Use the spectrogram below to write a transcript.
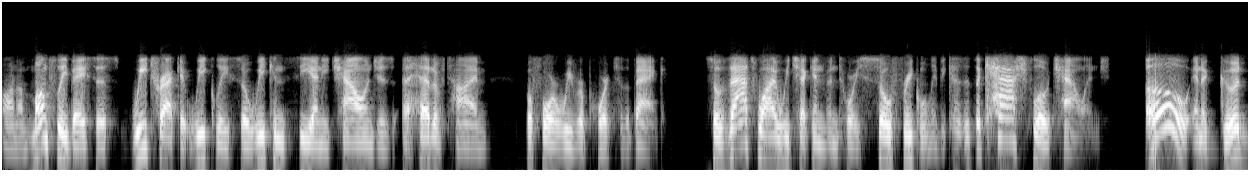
on a monthly basis. We track it weekly so we can see any challenges ahead of time before we report to the bank. So that's why we check inventory so frequently because it's a cash flow challenge. Oh, and a good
